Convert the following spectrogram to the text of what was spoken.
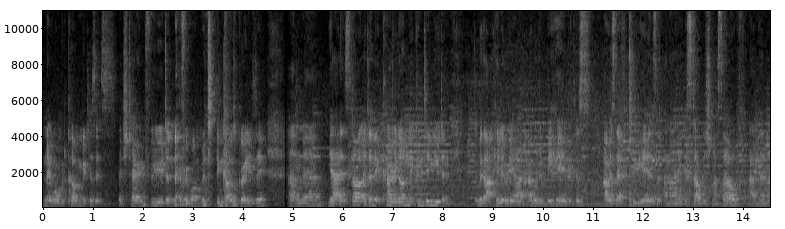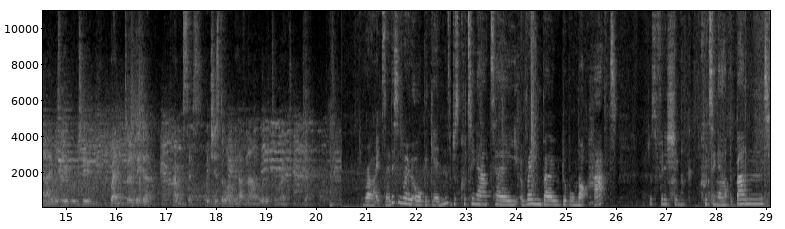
No one would come because it's vegetarian food, and everyone would think I was crazy. And uh, yeah, it started and it carried on. It continued, and without Hillary, I, I wouldn't be here because I was there for two years and I established myself, and then I was able to rent a bigger premises, which is the one we have now in Wollaton Road. Yeah. Right, so this is where it all begins. We're just cutting out a rainbow double knot hat. Just finishing cutting out the band.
